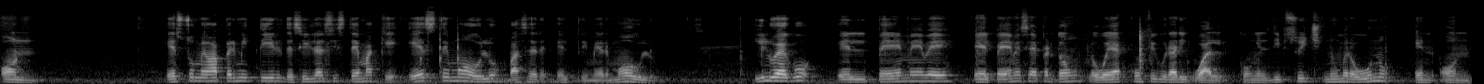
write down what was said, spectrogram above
on. Esto me va a permitir decirle al sistema que este módulo va a ser el primer módulo. Y luego el PMB, el PMC, perdón, lo voy a configurar igual con el deep switch número 1 en on.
